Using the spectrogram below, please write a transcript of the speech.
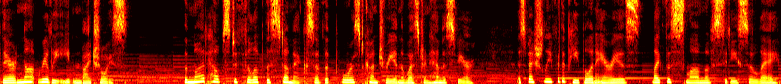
they are not really eaten by choice. The mud helps to fill up the stomachs of the poorest country in the Western Hemisphere, especially for the people in areas like the slum of Cité Soleil.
